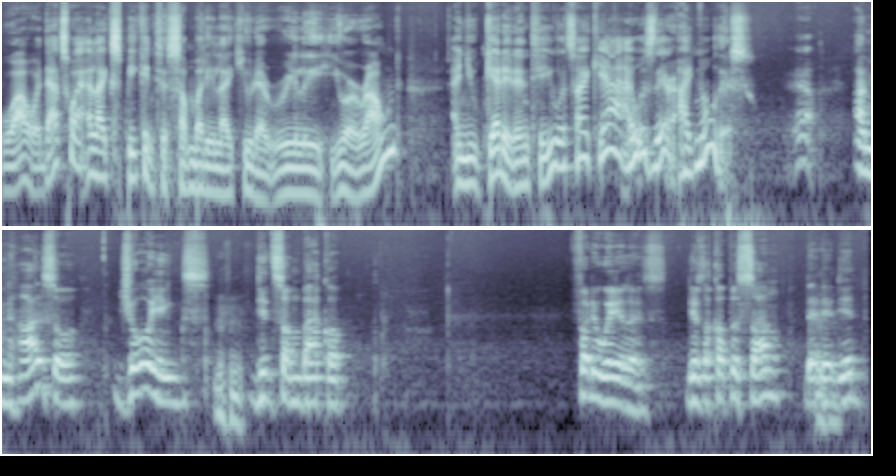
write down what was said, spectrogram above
Wow. That's why I like speaking to somebody like you that really you're around and you get it into you. It's like, yeah, I was there. I know this. Yeah. And also, Joe Higgs Mm-hmm. did some backup for the Wailers. There's a couple songs that Mm-hmm. they did.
